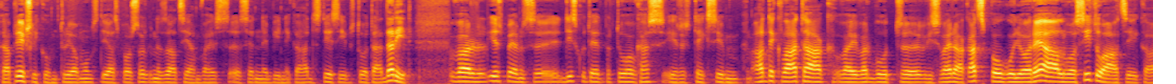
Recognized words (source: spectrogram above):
kā priekšlikumu priekšlikumu. Tur jau mums diasporas organizācijām vairs eh, sen nebija nekādas tiesības to tā darīt. Var iespējams eh, diskutēt par to, kas ir teiksim, adekvātāk vai varbūt eh, visvairāk atspoguļo reālo situāciju, kā,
